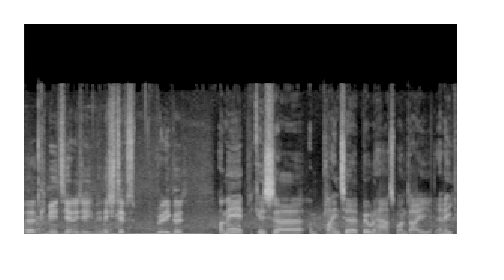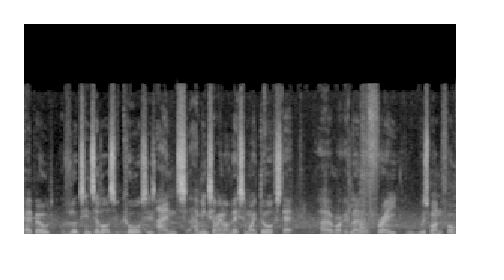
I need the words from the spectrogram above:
uh, community energy initiatives, really good. I'm here because uh, I'm planning to build a house one day, an eco build. I've looked into lots of courses and having something like this on my doorstep uh, where I could learn for free was wonderful.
